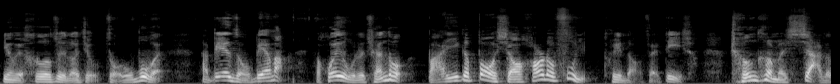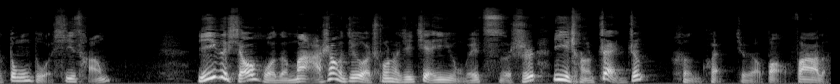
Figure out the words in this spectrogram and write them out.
因为喝醉了酒，走路不稳。他边走边骂，他挥舞着拳头，把一个抱小孩的妇女推倒在地上。乘客们吓得东躲西藏。一个小伙子马上就要冲上去见义勇为。此时，一场战争很快就要爆发了。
